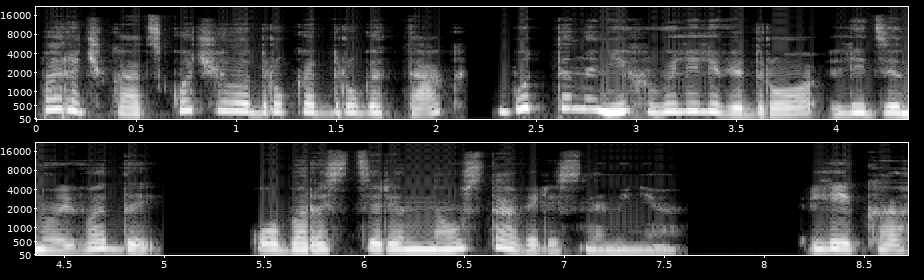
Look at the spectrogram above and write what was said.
Парочка отскочила друг от друга так, будто на них вылили ведро ледяной воды. Оба растерянно уставились на меня. «Лика,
